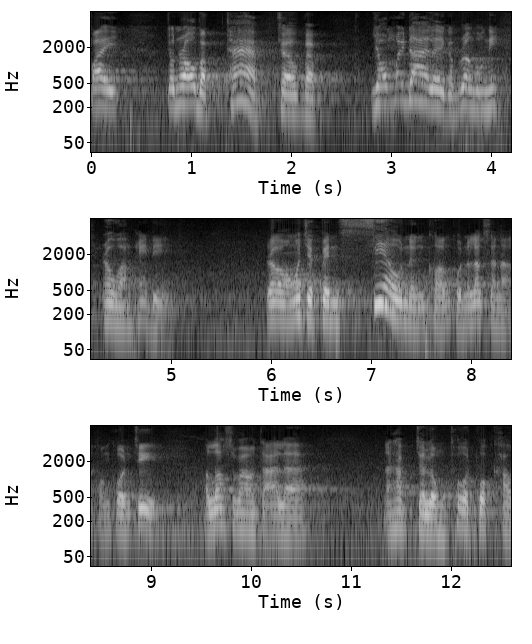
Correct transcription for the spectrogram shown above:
ไป จนเราแบบแทบจะแบบยอมไม่ได้เลยกับเรื่องพวกนี้ ระวังให้ดี ระวังว่าจะเป็นเสี้ยวหนึ่งของคุณลักษณะของคนที่อัลลอฮฺสุบฮานะตะลานะครับ จะลงโทษพวกเขา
